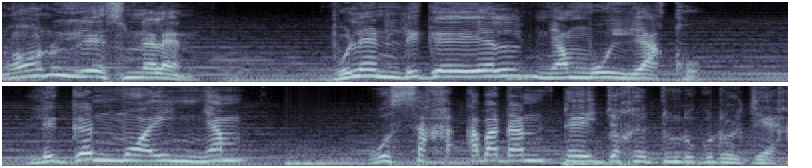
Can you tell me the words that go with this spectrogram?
noonu yeesu ne leen bu leen liggéeyal ñam wu yàqu. Li gën mooy ñam wu sax abadan tey joxe dund gu dul jeex.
